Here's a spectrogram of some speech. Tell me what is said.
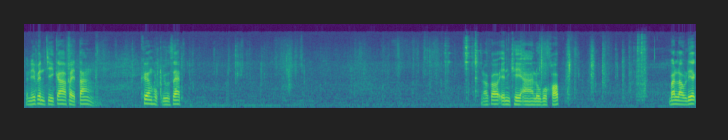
ตัวนี้เป็น g ีก้าไฟตั้ง เครื่อง 6UZ แล้วก็ NKR Robocop บ้านเราเรียก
